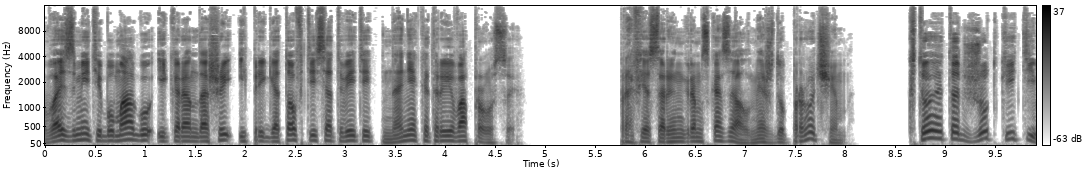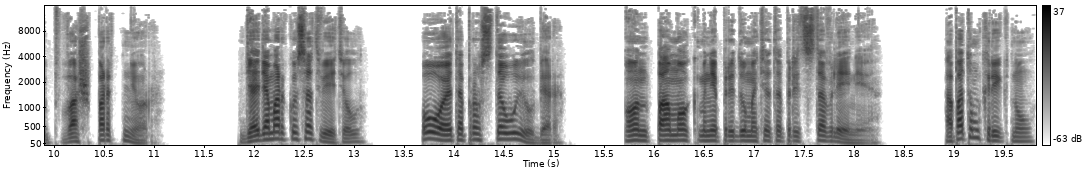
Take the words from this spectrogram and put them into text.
возьмите бумагу и карандаши и приготовьтесь ответить на некоторые вопросы». Профессор Инграм сказал, между прочим, «Кто этот жуткий тип, ваш партнер?» Дядя Маркус ответил, «О, это просто Уилбер. Он помог мне придумать это представление». А потом крикнул,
